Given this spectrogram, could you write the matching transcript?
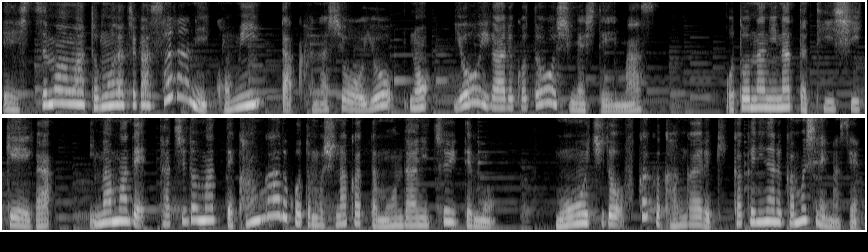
えー、質問は友達がさらに込み入った話をよの用意があることを示しています。大人になった TCK が今まで立ち止まって考えることもしなかった問題についてももう一度深く考えるきっかけになるかもしれません。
